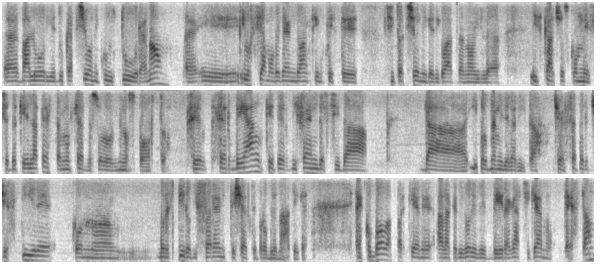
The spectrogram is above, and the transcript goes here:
eh, valori, educazione, cultura, no? eh, e lo stiamo vedendo anche in queste situazioni che riguardano il, il calcio scommesse, perché la testa non serve solo nello sport, serve anche per difendersi da dai problemi della vita, cioè saper gestire con uh, un respiro differente certe problematiche. Ecco, Bova appartiene alla categoria de- dei ragazzi che hanno testa,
